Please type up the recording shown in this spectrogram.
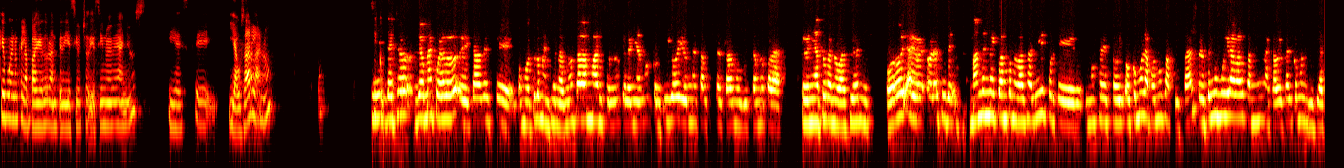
qué bueno que la pagué durante 18, 19 años y, este, y a usarla, ¿no? Sí, de hecho, yo me acuerdo eh, cada vez que, como tú lo mencionas, ¿no? Cada marzo, ¿no? Que veníamos contigo y un mes antes estábamos buscando para que venía tu renovación y hoy, ahora sí, de, mándenme cuánto me va a salir porque, no sé, estoy, o cómo la podemos ajustar, pero tengo muy grabado también en la cabeza el cómo nos decías,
